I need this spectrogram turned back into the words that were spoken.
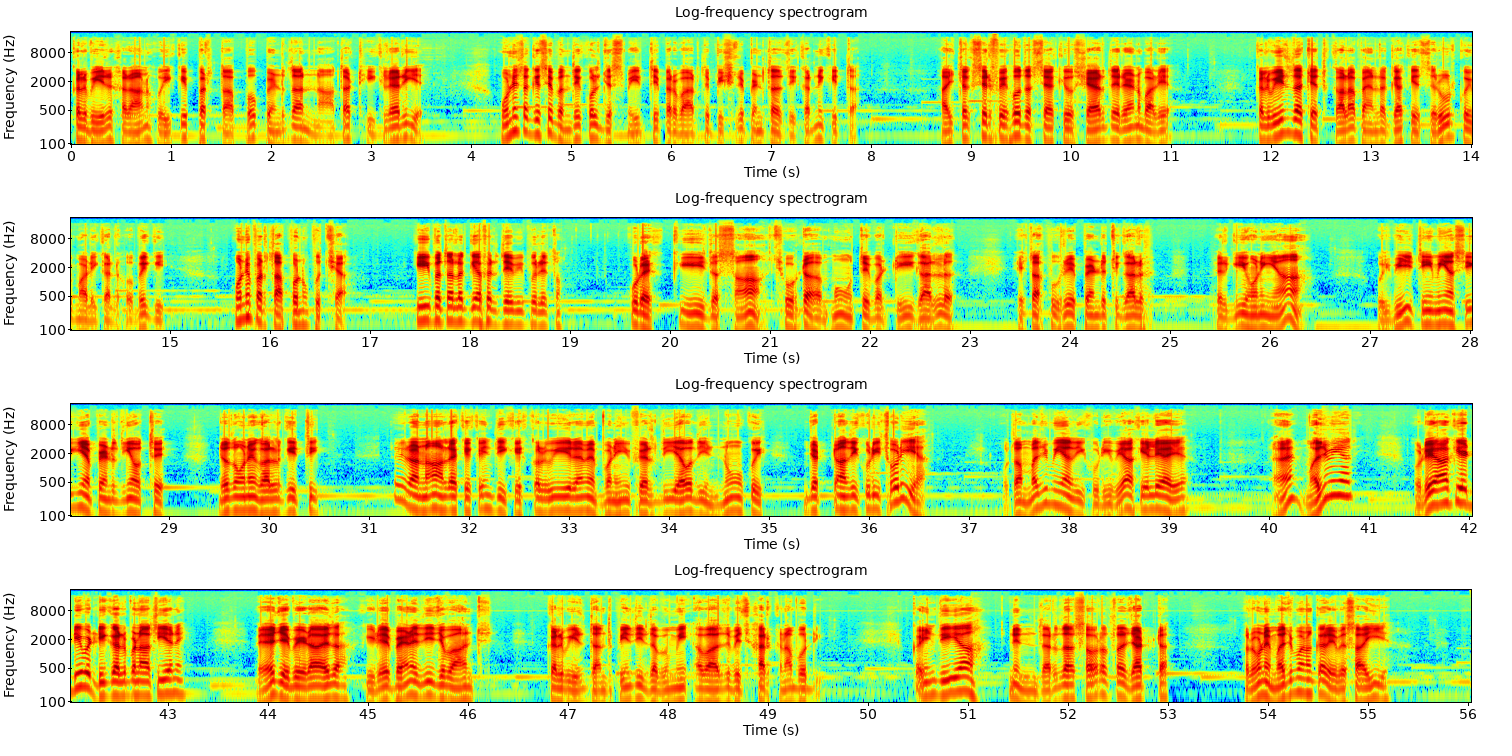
ਕੁਲਬੀਰ ਹੈਰਾਨ ਹੋਈ ਕਿ ਪ੍ਰਤਾਪੋ ਪਿੰਡ ਦਾ ਨਾਂ ਤਾਂ ਠੀਕ ਲੈ ਰਹੀ ਹੈ। ਉਹਨੇ ਤਾਂ ਕਿਸੇ ਬੰਦੇ ਕੋਲ ਜਸਮੀਤ ਦੇ ਪਰਿਵਾਰ ਦੇ ਪਿਛਲੇ ਪਿੰਡ ਦਾ ਜ਼ਿਕਰ ਨਹੀਂ ਕੀਤਾ। ਅੱਜ ਤੱਕ ਸਿਰਫ ਇਹੋ ਦੱਸਿਆ ਕਿ ਉਹ ਸ਼ਹਿਰ ਦੇ ਰਹਿਣ ਵਾਲੇ ਆ। ਕੁਲਵੀਰ ਦਾ ਚਿੱਤ ਕਾਲਾ ਪੈਣ ਲੱਗਾ ਕਿ ਜ਼ਰੂਰ ਕੋਈ ਮਾੜੀ ਗੱਲ ਹੋਵੇਗੀ। ਉਹਨੇ ਪ੍ਰਤਾਪੋ ਨੂੰ ਪੁੱਛਿਆ, ਕੀ ਪਤਾ ਲੱਗਿਆ ਫਿਰ ਦੇਵੀਪੁਰੇ ਤੋਂ? ਕੁੜੇ, ਕੀ ਦੱਸਾਂ? ਛੋਟਾ ਮੂੰਹ ਤੇ ਵੱਡੀ ਗੱਲ। ਇਹ ਤਾਂ ਪੂਰੇ ਪਿੰਡ 'ਚ ਗੱਲ ਫਿਰ ਗਈ ਹੋਣੀ ਆ। ਕੋਈ ਵੀ ਤੀਵੀਆਂ ਸੀਗੀਆਂ ਪਿੰਡ ਦੀਆਂ ਉੱਥੇ ਜਦੋਂ ਉਹਨੇ ਗੱਲ ਕੀਤੀ। ਤੇਰਾ ਨਾਂ ਲੈ ਕੇ ਕਹਿੰਦੀ ਕਿ ਕੁਲਵੀਰ ਐਵੇਂ ਬਣੀ ਫਿਰਦੀ ਆ ਉਹਦੀ ਨੂੰ ਕੋਈ ਜੱਟਾਂ ਦੀ ਕੁੜੀ ਥੋੜੀ ਆ। ਉਹ ਤਾਂ ਮਜਮੀਆਂ ਦੀ ਕੁੜੀ ਵਿਆਹ ਕੇ ਲਿਆਏ ਆ। ਹੈ ਮਜਮੀਆਂ ਦੀ? ਉਹਦੇ ਆ ਕੇ ਐਡੀ ਵੱਡੀ ਗੱਲ ਬਣਾਤੀ ਇਹਨੇ। ਵੇ ਜੇ ਬੇੜਾ ਇਹਦਾ ਕੀੜੇ ਪੈਣੇ ਦੀ ਜ਼ਬਾਨ 'ਚ। ਕੁਲਵੀਰ ਦੰਦ ਪੀਂਦੀ ਦਬਮੀ ਆਵਾਜ਼ ਵਿੱਚ ਹਰਕਣਾ ਬੋਲੀ। ਕਹਿੰਦੀ ਆ ਨਿੰਦਰ ਦਾ ਸਹੁਰਾ ਤਾਂ ਜੱਟ ਆ, ਪਰ ਉਹਨੇ ਮਜਮਨ ਘਰੇ ਵਸਾਈ ਹੈ।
